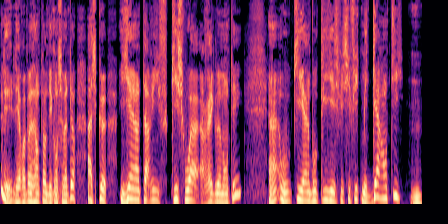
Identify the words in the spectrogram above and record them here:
les, les représentants des consommateurs à ce qu'il y ait un tarif qui soit réglementé hein, ou qui ait un bouclier spécifique mais garanti. Mhm.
